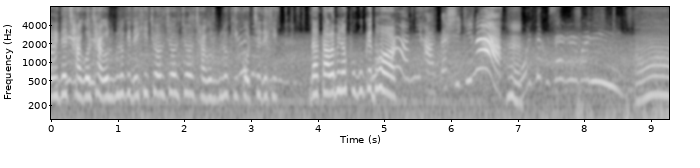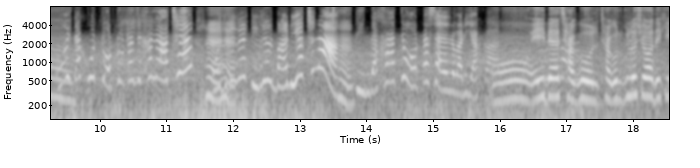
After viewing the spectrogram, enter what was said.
ওই যে ছাগল ছাগলগুলোকে দেখি চল চল চল ছাগলগুলো কি করছে দেখি দা তাড়াবি না পুকুকে ধর আমি আকাশি কি না হ্যাঁ। ওই দেখো স্যারের বাড়ি ও, ওই দেখো টোটোটা যেখানে আছে হ্যাঁ, ওই হ্যাঁ। দিকে টিনের বাড়ি আছে না হ্যাঁ। টিন দেখা যাচ্ছে ওটা স্যারের বাড়ি আঁকা ও এই দে ছাগল ছাগলগুলো চ দেখি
